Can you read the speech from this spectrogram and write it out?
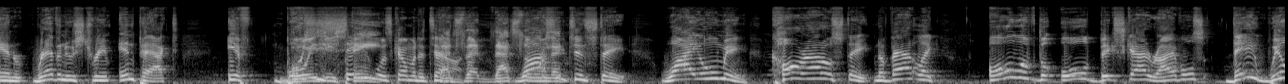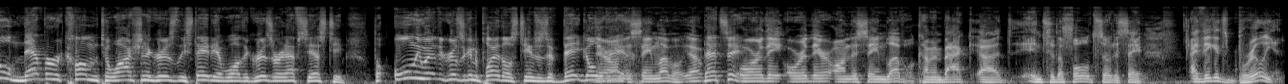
and revenue stream impact if Boise, Boise State, State. was coming to town. That's that- that's the one that- Washington State, Wyoming, Colorado State, Nevada. Like all of the old Big Sky rivals, they will never come to Washington Grizzly Stadium while the Grizz are an FCS team. The only way the Grizz are going to play those teams is if they go they're there. on the same level. Yep. That's it. Or they or they're on the same level, coming back uh, into the fold, so to say. I think it's brilliant.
